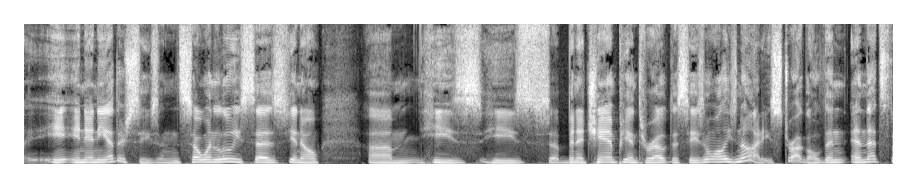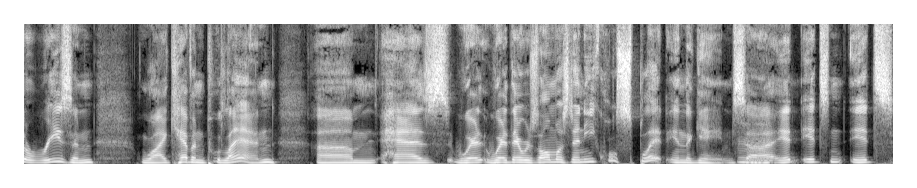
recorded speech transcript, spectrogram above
in, in, any other season. So when Louie says, you know, um, he's he's been a champion throughout the season, well, he's not. He's struggled, and and that's the reason why Kevin Poulin um, has where where there was almost an equal split in the games. Mm-hmm. Uh, it it's it's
